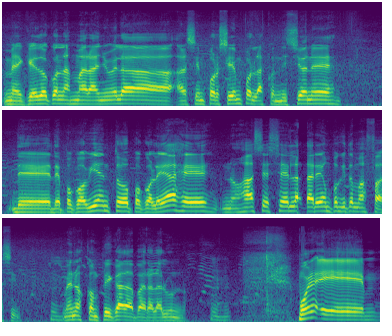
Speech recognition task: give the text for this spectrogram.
me quedo con las marañuelas al 100% por las condiciones de, poco viento, poco oleaje, nos hace ser la tarea un poquito más fácil, menos complicada para el alumno. Bueno, eh,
